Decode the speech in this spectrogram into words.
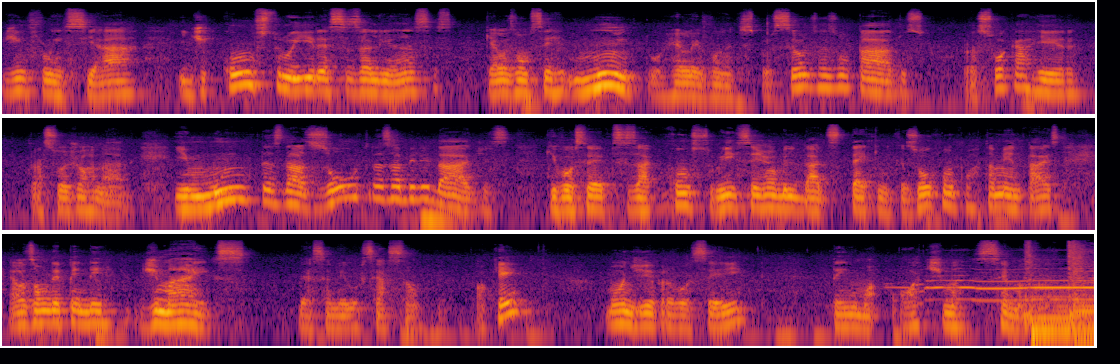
de influenciar e de construir essas alianças que elas vão ser muito relevantes para os seus resultados, para a sua carreira, para a sua jornada. E muitas das outras habilidades que você vai precisar construir, sejam habilidades técnicas ou comportamentais, elas vão depender demais dessa negociação, ok? Bom dia para você aí, tenha uma ótima semana.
